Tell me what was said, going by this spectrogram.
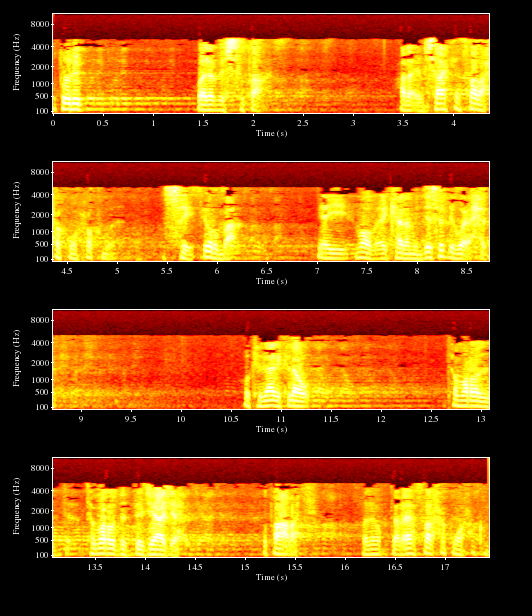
وطلب ولم يستطع. على إمساك صار حكمه حكم الصيد يرمى. في أي موضع كان من جسده ويحل وكذلك لو تمرد تمرد الدجاجة وطارت ولم يقدر عليها صار حكمه حكم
